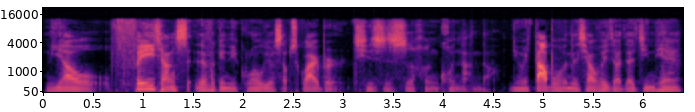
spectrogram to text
你要非常 significantly grow your subscriber，其实是很困难的，因为大部分的消费者在今天。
